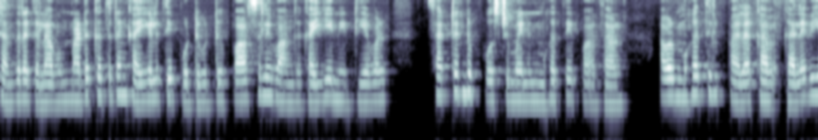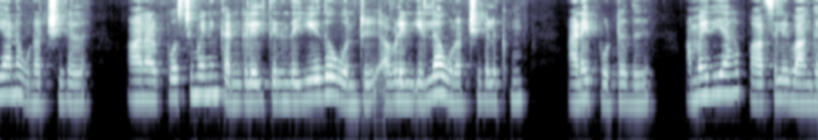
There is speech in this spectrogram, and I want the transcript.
சந்திரகலாவும் நடுக்கத்துடன் கையெழுத்தை போட்டுவிட்டு பார்சலை வாங்க கையை நீட்டியவள் சட்டென்று போஸ்ட்மேனின் முகத்தை பார்த்தாள். அவள் முகத்தில் பல க கலவையான உணர்ச்சிகள். ஆனால் போஸ்ட்மேனின் கண்களில் தெரிந்த ஏதோ ஒன்று அவளின் எல்லா உணர்ச்சிகளுக்கும் அணை போட்டது. அமைதியாக பார்சலை வாங்க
